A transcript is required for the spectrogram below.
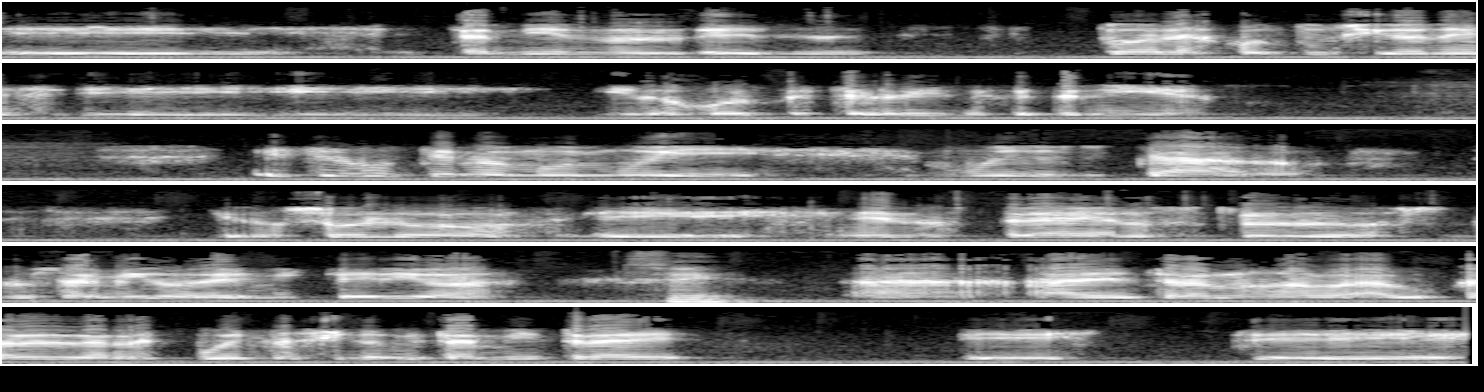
eh, también todas las contusiones y, los golpes terribles que tenía. Este es un tema muy, muy, muy delicado, que no solo eh, nos trae a nosotros los, amigos del misterio a, a, adentrarnos a, a buscar la respuesta, sino que también trae este,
